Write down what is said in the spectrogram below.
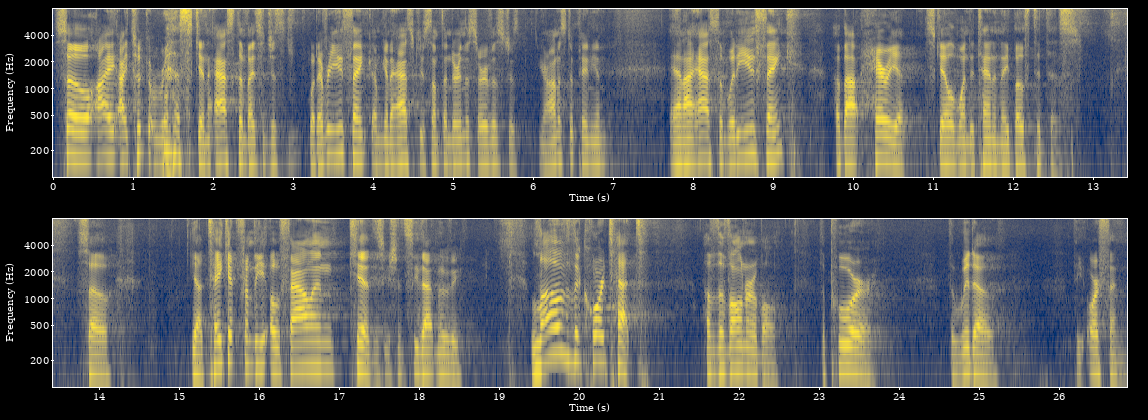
So I, I took a risk and asked them, I said, just whatever you think, I'm going to ask you something during the service, just your honest opinion. And I asked them, what do you think about Harriet, scale of one to 10? And they both did this. So, yeah, take it from the O'Fallon kids. You should see that movie. Love the quartet of the vulnerable, the poor, the widow, the orphan,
